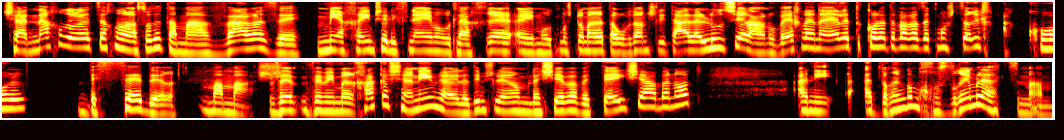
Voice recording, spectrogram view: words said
שאנחנו לא הצלחנו לעשות את המעבר הזה מהחיים שלפני האימהות לאחרי האימהות, כמו שאת אומרת, האובדן שליטה על הלו"ז שלנו, ואיך לנהל את כל הדבר הזה כמו שצריך, הכל בסדר. ממש. ו- וממרחק השנים, הילדים שלי היום בני שבע ותשע הבנות, אני, הדברים גם חוזרים לעצמם.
